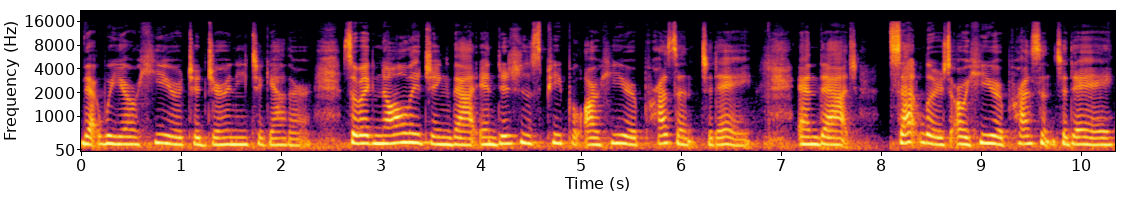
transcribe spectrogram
that we are here to journey together. So acknowledging that indigenous people are here present today and that settlers are here present today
